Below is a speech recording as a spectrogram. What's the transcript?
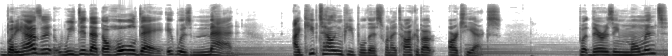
but he has it. We did that the whole day. It was mad. I keep telling people this when I talk about RTX. But there is a moment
